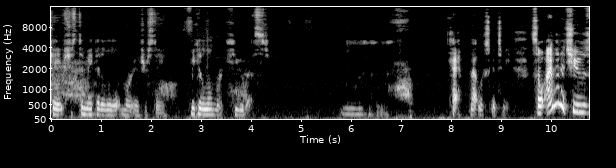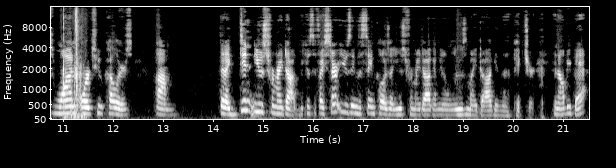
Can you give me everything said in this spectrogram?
shapes just to make it a little more interesting. Make it a little more cubist. Mm -hmm. Okay, that looks good to me. So I'm going to choose one or two colors um, that I didn't use for my dog because if I start using the same colors I used for my dog, I'm going to lose my dog in the picture. And I'll be back.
